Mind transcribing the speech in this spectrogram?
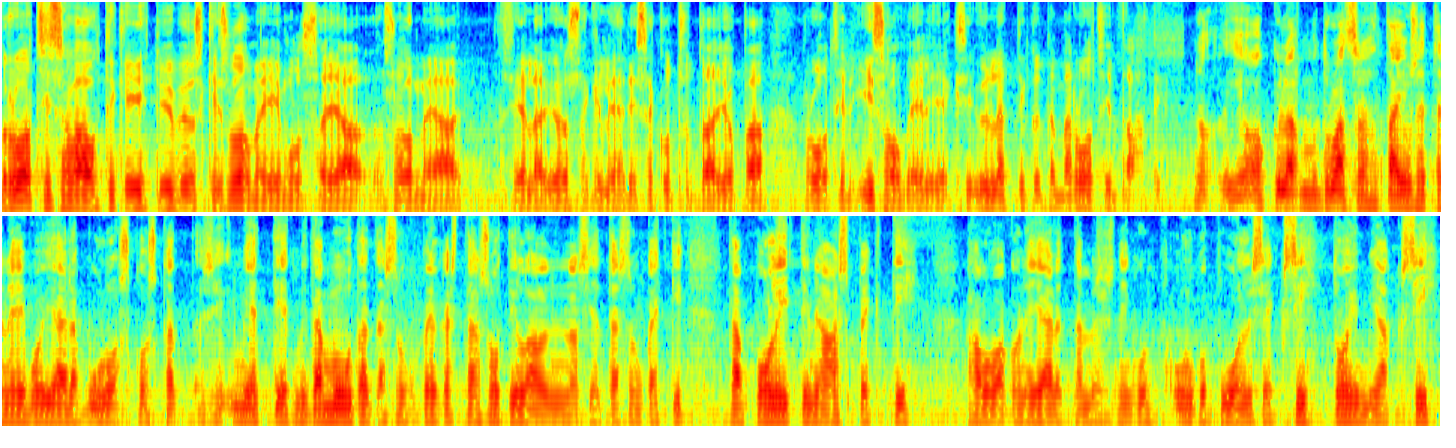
Ruotsissa vauhti kiihtyy myöskin Suomen imussa ja Suomea siellä joissakin lehdissä kutsutaan jopa Ruotsin isoveljeksi. Yllättikö tämä Ruotsin tahti? No joo, kyllä, mutta ruotsalaiset tajus, että ne ei voi jäädä ulos, koska se miettii, että mitä muuta tässä on kuin pelkästään sotilaallinen asia. Tässä on kaikki tämä poliittinen aspekti, haluaako ne jäädä tämmöiseksi niin kuin ulkopuoliseksi toimijaksi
